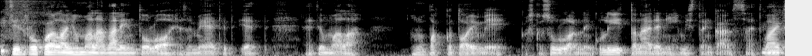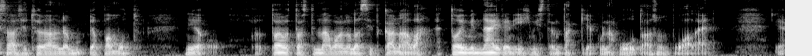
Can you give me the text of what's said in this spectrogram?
sitten rukoillaan Jumalan välintuloa ja sä mietit, että et Jumala, sun on pakko toimia, koska sulla on niin kuin liitto näiden ihmisten kanssa. Että vaikka sä olisit jopa mut, niin toivottavasti mä voin olla sit kanava, että toimin näiden ihmisten takia, kun ne huutaa sun puoleen. Ja,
